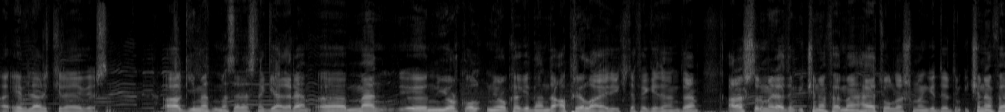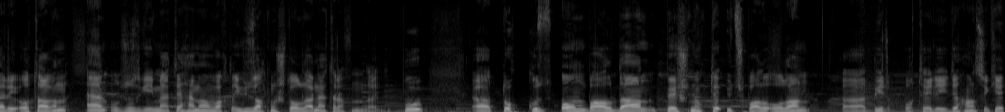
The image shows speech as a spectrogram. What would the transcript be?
ə, evləri kirəyə versin. Qiymət məsələsinə gəlirəm. Mən New York New Yorka gedəndə aprel ayı idi ilk dəfə gedəndə. Araşdırma elədim. 2 nəfər mən həyat yoldaşımla gedirdim. 2 nəfərlik otağın ən ucuz qiyməti həmin vaxtda 160 dolların ətrafında idi. Bu ə, 9-10 baldan 5.3 balı olan bir otel idi. Hansı ki,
